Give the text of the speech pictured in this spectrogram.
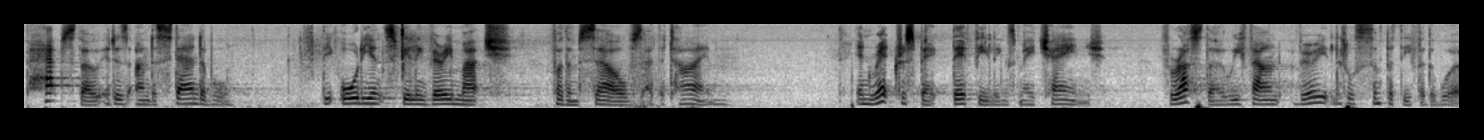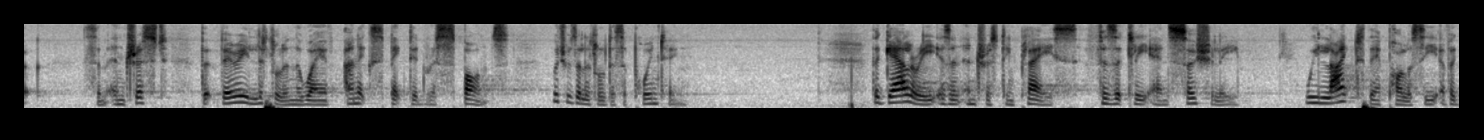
Perhaps, though, it is understandable, the audience feeling very much for themselves at the time. In retrospect, their feelings may change. For us, though, we found very little sympathy for the work, some interest, but very little in the way of unexpected response, which was a little disappointing. The gallery is an interesting place, physically and socially. We liked their policy of a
